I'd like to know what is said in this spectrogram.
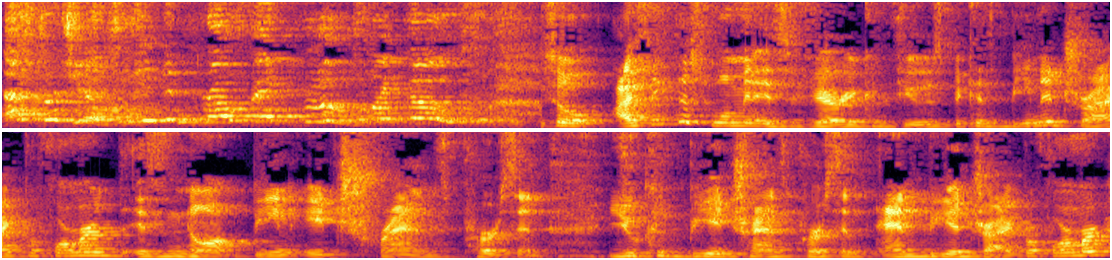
estrogen so he can grow fake boobs like those. So I think this woman is very confused because being a drag performer is not being a trans person. You could be a trans person and be a drag performer,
